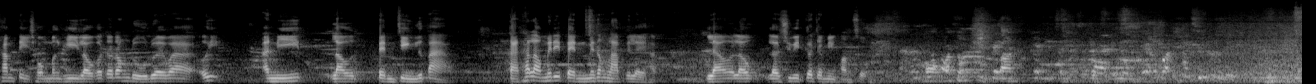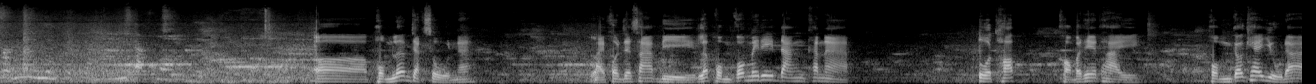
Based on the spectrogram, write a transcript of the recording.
คำติชมบางทีเราก็จะต้องดูด้วยว่า เอ้ย อันนี้เราเป็นจริงหรือเปล่า แต่ถ้าเราไม่ได้เป็นไม่ต้องรับไปเลยครับ แล้วแล้วแล้วชีวิตก็จะมีความสุขมองว่าธุรกิจตอนเอ่อผมเริ่มจากศูนย์นะ หลายคนจะทราบดี แล้วผมก็ไม่ได้ดังขนาดตัวท็อป ของประเทศไทย ผมก็แค่อยู่ได้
